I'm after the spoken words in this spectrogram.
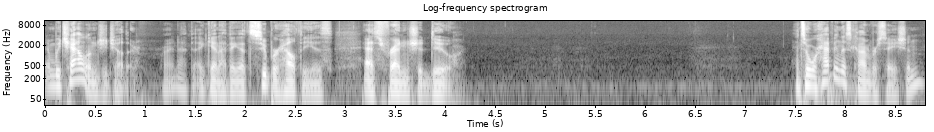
And we challenge each other, right? Again, I think that's super healthy as as friends should do. And so we're having this conversation,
